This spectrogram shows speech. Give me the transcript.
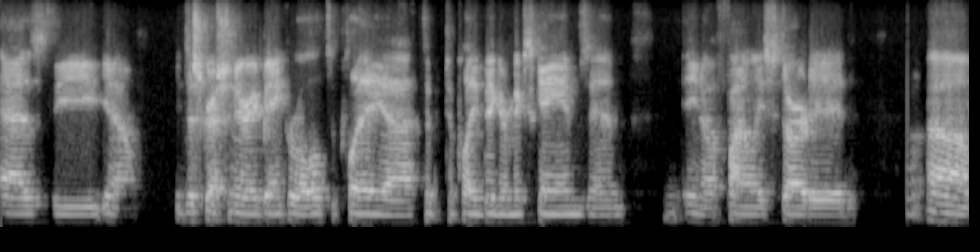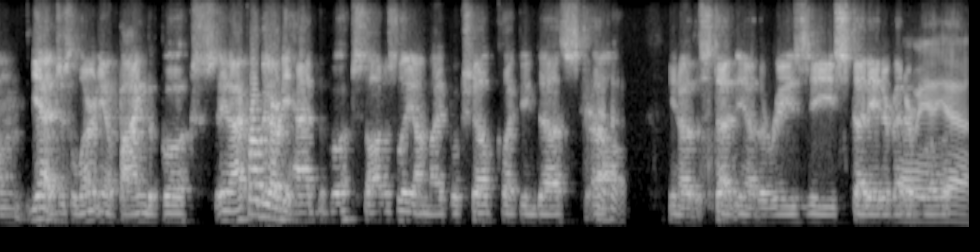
as the you know discretionary bankroll to play uh, to to play bigger mixed games, and you know finally started um, yeah, just learn, you know, buying the books. And I probably already had the books, honestly, on my bookshelf, collecting dust. Uh, you know, the stud, you know, the Razy Studator Better. Oh, yeah, yeah.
